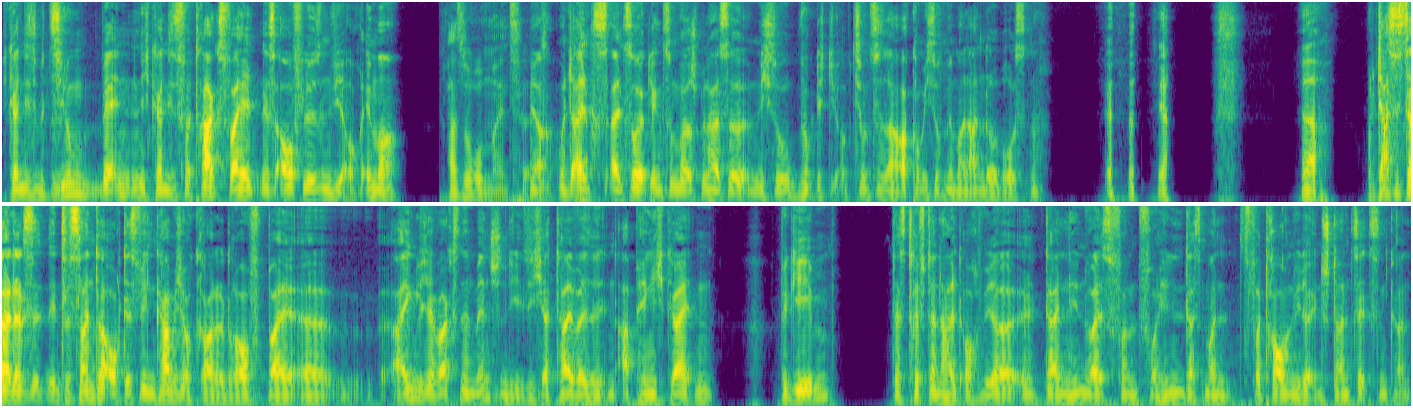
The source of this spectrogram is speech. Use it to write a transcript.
ich kann diese Beziehung beenden, ich kann dieses Vertragsverhältnis auflösen, wie auch immer. Also meinst du? Ja, und als, als Säugling zum Beispiel hast du nicht so wirklich die Option zu sagen, ach komm, ich suche mir mal eine andere Brust. Ne? Ja. Und das ist da das Interessante auch, deswegen kam ich auch gerade drauf, bei äh, eigentlich erwachsenen Menschen, die sich ja teilweise in Abhängigkeiten begeben. Das trifft dann halt auch wieder äh, deinen Hinweis von vorhin, dass man das Vertrauen wieder instand setzen kann.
